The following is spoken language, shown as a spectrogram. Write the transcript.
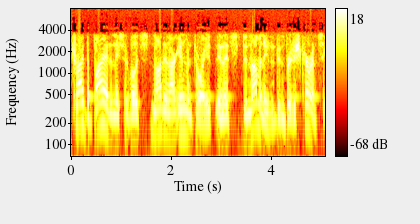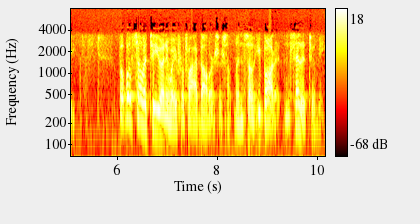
tried to buy it, and they said, "Well, it's not in our inventory, and it's denominated in British currency." But we'll sell it to you anyway for five dollars or something. And so he bought it and sent it to me.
